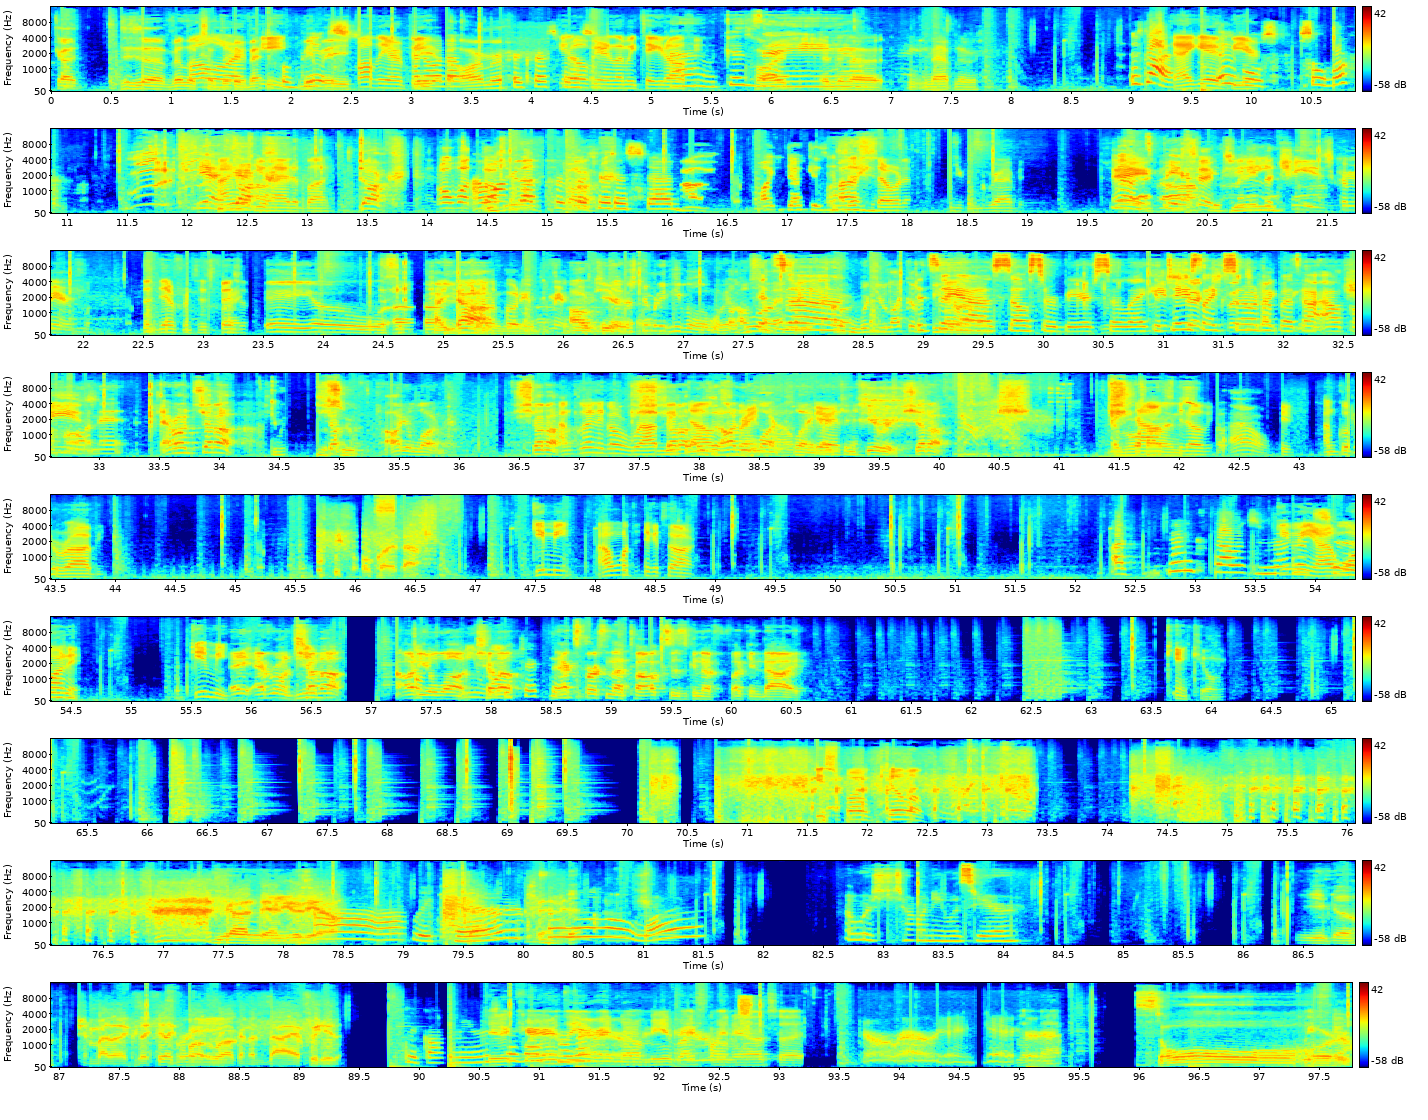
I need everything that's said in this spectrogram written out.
God, this is a relic Follow of the event. RP. We have a, Follow the RP. know what uh, armor For Christmas. Get over here and let me take it off you. Alakazam. card as in a map number. This guy. Can I get a beer? Abel's silver. I Yeah, heard yeah. you had a bunch. Duck! Oh, what I the? want that for Christmas instead. White duck is Is mine. soda? You can grab it. No, Hey, it's beer. B6, you need the cheese. Come here. The difference is physical. Hey yo. Uh, How you Come doing? the here. Oh dear. There's too many people. Ooh, Who It's, are- uh, Would you like a It's beer? a uh, seltzer beer, so like it tastes like soda, but it's got alcohol in it. Everyone shut up! The Shut soup. all your lug. Shut up. I'm going to go rob Shut up, there's an audio right log playing. Be I can hear it. Shut up. McDonald's, get over here. Ow. I'm going to rob you. Be full quiet down. Give me. I want the guitar. I think that was medicine. Give me. I want it. Give me. Hey, everyone, Me shut want- up. Audio log. Shut up. chick. Next person that talks is gonna fucking die. Can't kill me. He spoke. Kill him. God damn you, yeah. We can kill what? I wish Tony was here. There you go. By the way, because I feel like we're, we're all gonna die if we do that. Click on me, Dude, currently right now, me and Lifeline are outside. The map. Sword.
